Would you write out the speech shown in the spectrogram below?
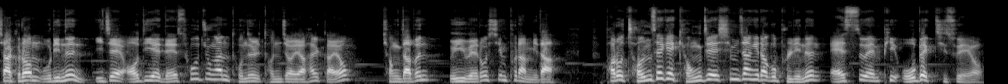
자, 그럼 우리는 이제 어디에 내 소중한 돈을 던져야 할까요? 정답은 의외로 심플합니다. 바로 전 세계 경제의 심장이라고 불리는 S&P 500 지수예요.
